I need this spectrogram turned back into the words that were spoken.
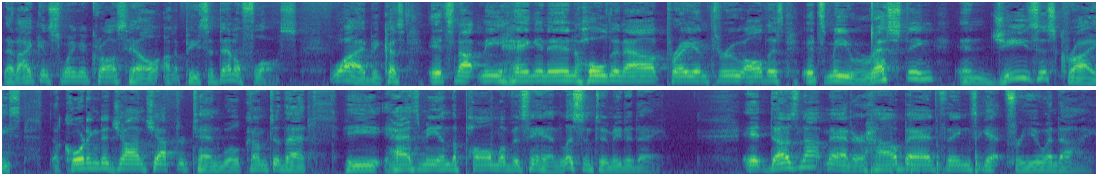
that I can swing across hell on a piece of dental floss. Why? Because it's not me hanging in, holding out, praying through all this. It's me resting in Jesus Christ. According to John chapter 10, we'll come to that. He has me in the palm of his hand. Listen to me today. It does not matter how bad things get for you and I.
